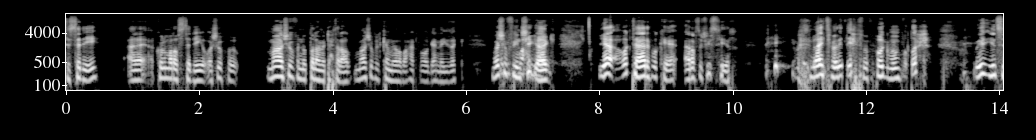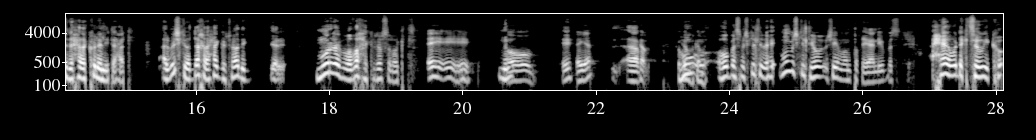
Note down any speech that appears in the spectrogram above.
تستدعيه أنا كل مرة استدعيه وأشوف ما أشوف إنه طلع من تحت الأرض ما أشوف الكاميرا راحت فوق عن نيزك ما أشوف انشقاق يا وقتها عارف okay عرفت وش يصير. Nightmare يطيح من فوق منبطح وينسدح على كل اللي تحت. المشكلة الدخلة حقته هذه يعني مرعب وضحك بنفس الوقت. اي اي اي من- أو... إيه؟ آه، كم- هو كمل. هو بس مشكلتي الوحيد مو مشكلتي هو شيء منطقي يعني بس أحيانا ودك تسوي كو...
